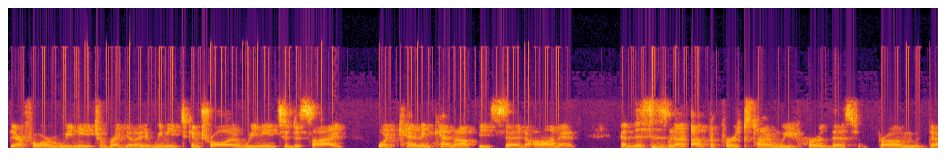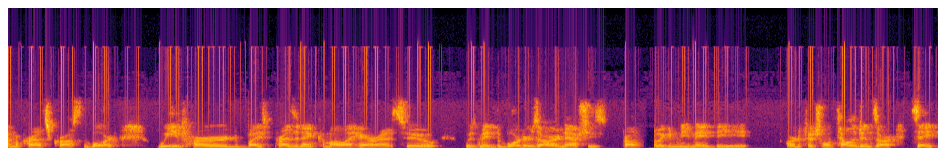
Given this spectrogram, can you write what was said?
Therefore, we need to regulate it. We need to control it. We need to decide what can and cannot be said on it. And this is not the first time we've heard this from Democrats across the board. We've heard Vice President Kamala Harris, who was made the border czar, now she's probably going to be made the artificial intelligence are say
